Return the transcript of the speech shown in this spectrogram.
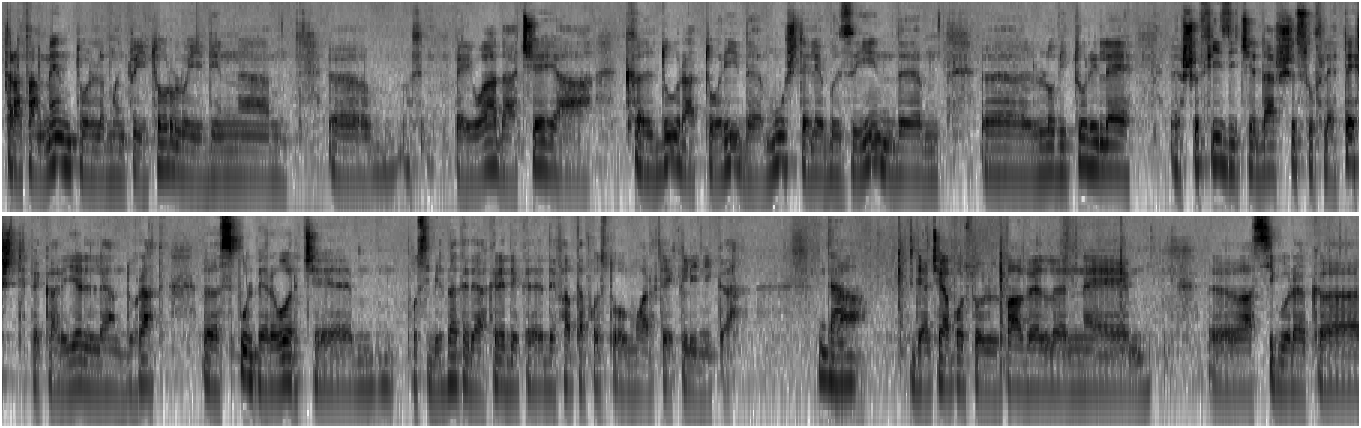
tratamentul Mântuitorului din uh, uh, perioada aceea, căldura toridă, muștele băzâind, loviturile și fizice, dar și sufletești pe care el le-a îndurat, spulberă orice posibilitate de a crede că de fapt a fost o moarte clinică. Da. da. De aceea Apostolul Pavel ne uh, asigură că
